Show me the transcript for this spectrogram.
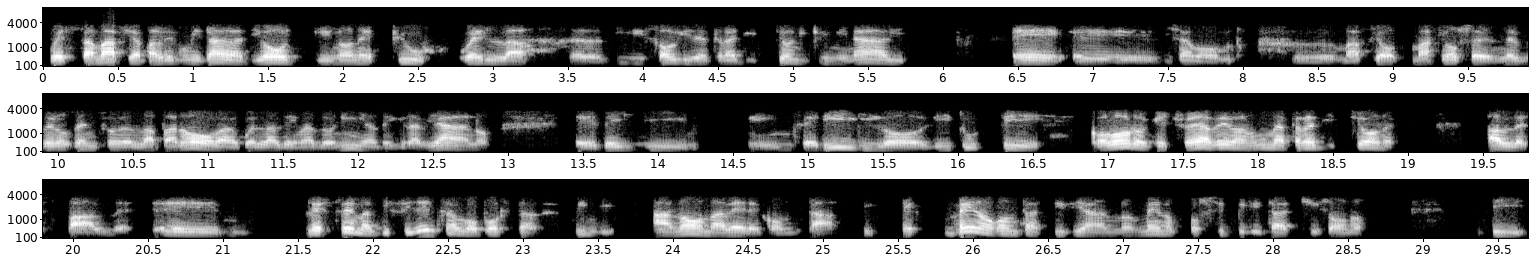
questa mafia palermitana di oggi non è più quella eh, di solide tradizioni criminali e eh, diciamo, mafio- mafiose nel vero senso della parola, quella dei Madonia, dei Graviano, eh, degli Inferillo, di tutti coloro che cioè avevano una tradizione alle spalle. E l'estrema diffidenza lo porta quindi a non avere contatti e meno contatti si hanno, meno possibilità ci sono di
